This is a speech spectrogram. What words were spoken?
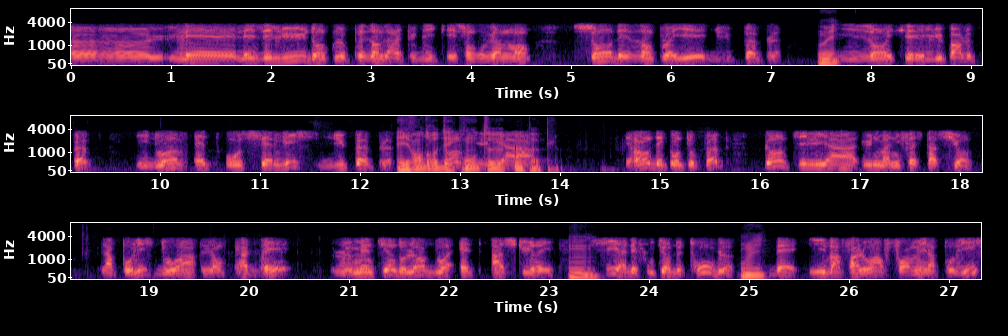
euh, les, les élus, donc le président de la République et son gouvernement, sont des employés du peuple. Oui. Ils ont été élus par le peuple. Ils doivent être au service du peuple Et rendre des Quand comptes a- au peuple. rendre des comptes au peuple. Quand il y a une manifestation, la police doit l'encadrer. Le maintien de l'ordre doit être assuré. Mhm. S'il y a des fouteurs de troubles, Oui. ben, il va falloir former la police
